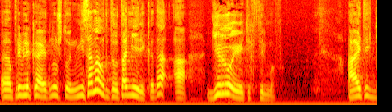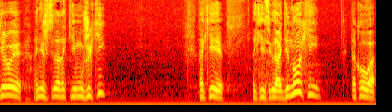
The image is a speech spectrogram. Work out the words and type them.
э, привлекает, ну что, не сама вот эта вот Америка, да, а герои этих фильмов. А эти герои, они же всегда такие мужики, такие, такие всегда одинокие, такого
